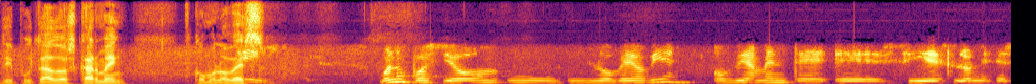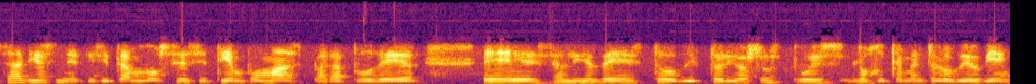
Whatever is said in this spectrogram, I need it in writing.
Diputados. Carmen, ¿cómo lo ves? Bueno, pues yo mm, lo veo bien. Obviamente, eh, si es lo necesario, si necesitamos ese tiempo más para poder eh, salir de esto victoriosos, pues lógicamente lo veo bien.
